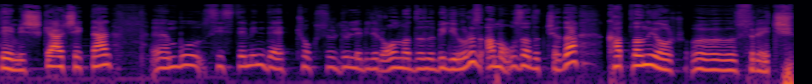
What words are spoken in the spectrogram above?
demiş. Gerçekten e, bu sistemin de çok sürdürülebilir olmadığını biliyoruz ama uzadıkça da katlanıyor e, süreç.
